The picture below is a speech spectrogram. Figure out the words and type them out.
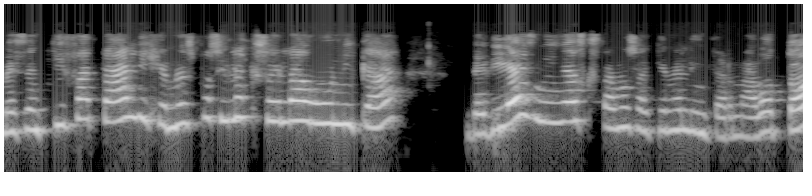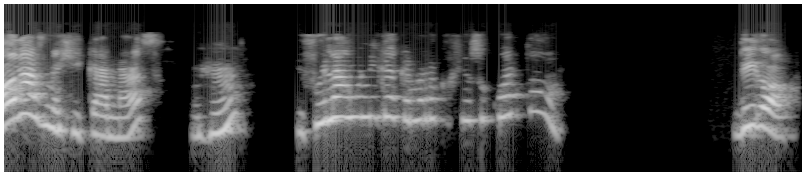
me sentí fatal. Dije, no es posible que soy la única de 10 niñas que estamos aquí en el internado, todas mexicanas, y fui la única que no recogió su cuarto. Digo,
